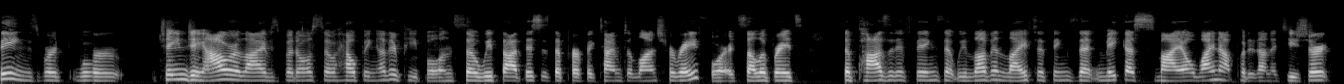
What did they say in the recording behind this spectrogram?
things were were changing our lives, but also helping other people. And so we thought this is the perfect time to launch Hooray for. It celebrates the positive things that we love in life, the things that make us smile. Why not put it on a t-shirt?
